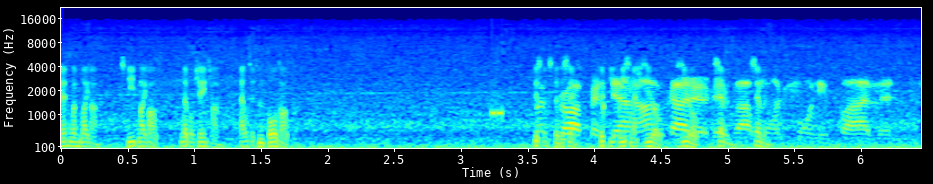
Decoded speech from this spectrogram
N1 light on, speed light off, level change on, altitude hold off. I'm to dropping descent, 50 down. slash 0, I've got it 0, at 7, about 7, 125 and.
